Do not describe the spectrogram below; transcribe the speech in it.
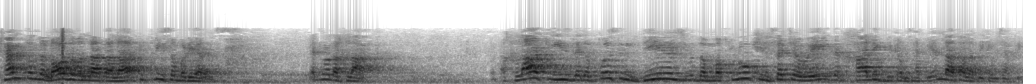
trample the laws of Allah Ta'ala to please somebody else. That's not akhlaq. Akhlaq is that a person deals with the makhluk in such a way that Khalik becomes happy, Allah Ta'ala becomes happy.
